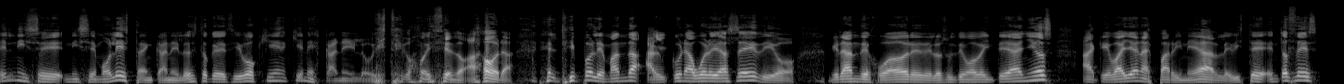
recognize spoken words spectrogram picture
él ni se, ni se molesta en Canelo. Esto que decís vos, ¿quién, ¿quién es Canelo? ¿Viste? Como diciendo, ahora, el tipo le manda al Kun Agüero y a digo, grandes jugadores de los últimos 20 años, a que vayan a esparrinearle, ¿viste? Entonces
